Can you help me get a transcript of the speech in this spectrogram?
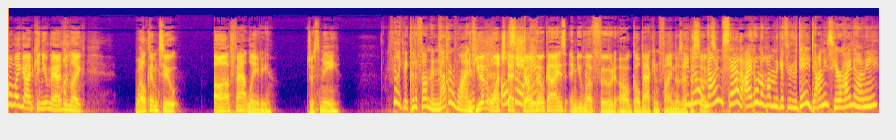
Oh my God! Can you imagine? Like, welcome to a fat lady. Just me. I feel like they could have found another one. If you haven't watched that show I'm- though, guys, and you love food, oh, go back and find those episodes. I episodes. know. Now I'm sad. I don't know how I'm going to get through the day. Donnie's here. Hi, Donnie.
